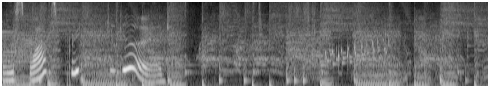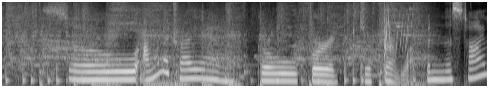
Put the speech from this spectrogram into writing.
Four splats, pretty good. So I'm gonna try and go for a different weapon this time.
